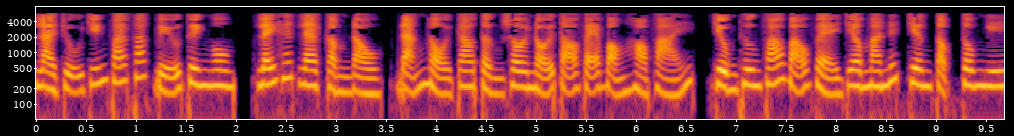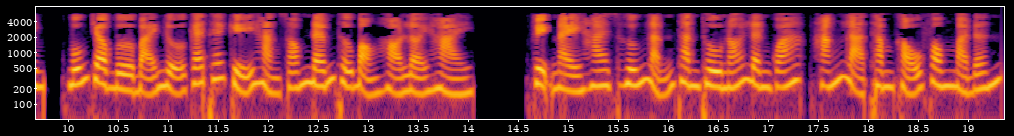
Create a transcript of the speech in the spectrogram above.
là chủ chiến phái phát biểu tuyên ngôn, lấy hết le cầm đầu, đảng nội cao tầng sôi nổi tỏ vẻ bọn họ phải, dùng thương pháo bảo vệ Germanic dân tộc tôn nghiêm, muốn cho bừa bãi nửa cái thế kỷ hàng xóm nếm thử bọn họ lợi hại. Việc này hai hướng lãnh thanh thu nói lên quá, hắn là thăm khẩu phong mà đến,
